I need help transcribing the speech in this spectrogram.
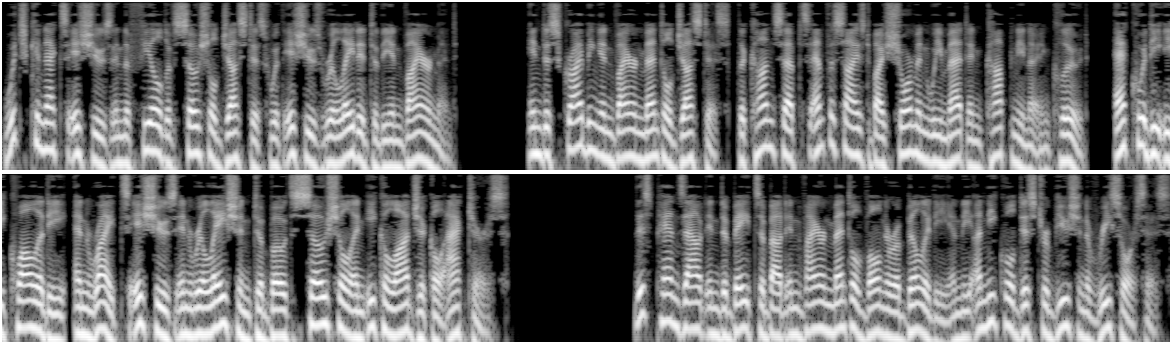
which connects issues in the field of social justice with issues related to the environment. In describing environmental justice, the concepts emphasized by Shoreman-Ouimet and Kopnina include equity equality, and rights issues in relation to both social and ecological actors." This pans out in debates about environmental vulnerability and the unequal distribution of resources.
